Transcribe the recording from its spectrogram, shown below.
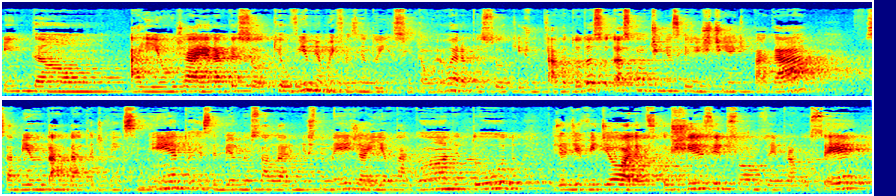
Então, aí eu já era a pessoa que eu via minha mãe fazendo isso. Então, eu era a pessoa que juntava todas as continhas que a gente tinha que pagar sabia a data de vencimento, recebia meu salário início do mês, já ia pagando e tudo, já dividia, olha, ficou X, Y, para você,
